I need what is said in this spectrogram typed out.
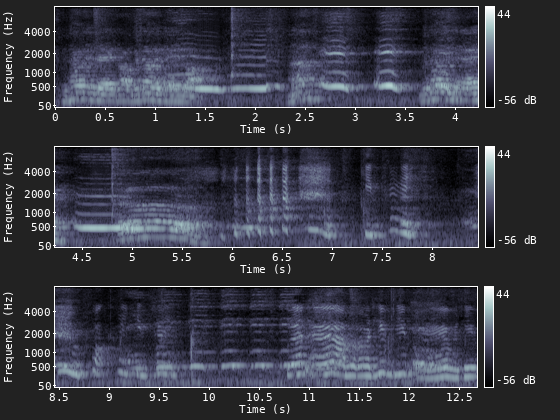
ไปเท่าไหร่ก่อนไปเท่าไหร่ก่อนฮะ ไปเท่าไหร่เออกินไข่พวกไข่กินไข่เพื่อนเออเอามาเอามาทิ่มทิ่มเออมาทิ่ม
